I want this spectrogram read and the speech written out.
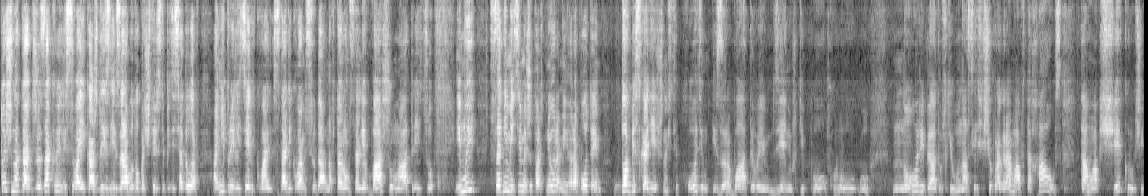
Точно так же закрыли свои, каждый из них заработал по 450 долларов, они прилетели, к вам, стали к вам сюда, на втором столе, в вашу матрицу. И мы с одними и теми же партнерами работаем до бесконечности. Ходим и зарабатываем денежки по кругу. Но, ребятушки, у нас есть еще программа «Автохаус». Там вообще круче.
